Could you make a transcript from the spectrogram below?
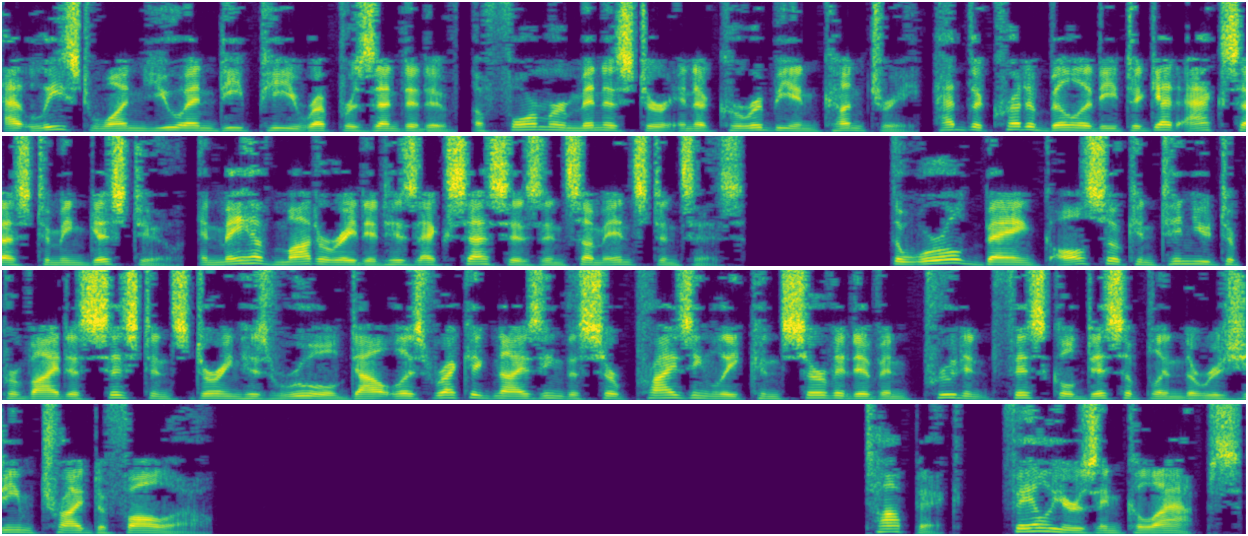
at least one UNDP representative, a former minister in a Caribbean country, had the credibility to get access to Mengistu, and may have moderated his excesses in some instances. The World Bank also continued to provide assistance during his rule doubtless recognizing the surprisingly conservative and prudent fiscal discipline the regime tried to follow. Failures and collapse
